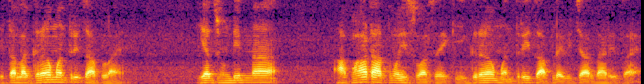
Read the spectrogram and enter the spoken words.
इथला गृहमंत्रीच आपला आहे या झुंडींना अफाट आत्मविश्वास आहे की गृहमंत्रीच आपल्या विचारधारेचा आहे.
